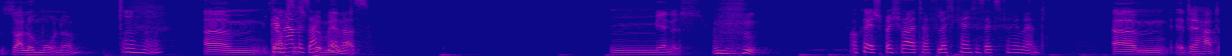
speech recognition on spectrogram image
Salomone. Mhm. Ähm, Der Name sagt mir was. Mir nicht. Okay, sprich weiter. Vielleicht kenne ich das Experiment. ähm, der hat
